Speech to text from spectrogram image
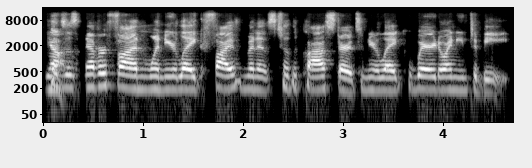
Because yeah. it's never fun when you're like five minutes till the class starts and you're like, where do I need to be?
